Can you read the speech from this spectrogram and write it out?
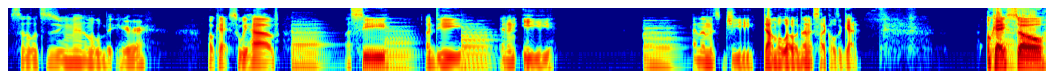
So let's zoom in a little bit here. Okay, so we have a C, a D, and an E, and then this G down below, and then it cycles again. Okay, so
